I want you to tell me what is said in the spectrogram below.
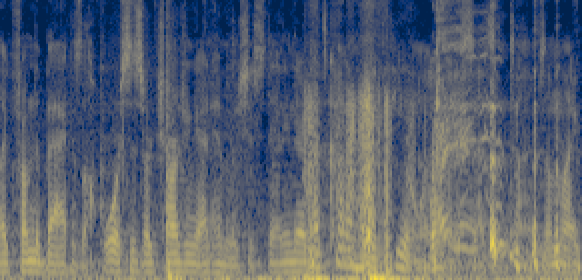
like from the back as the horses are charging at him and he's just standing there. That's kind of how I feel when I this sometimes. I'm like,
